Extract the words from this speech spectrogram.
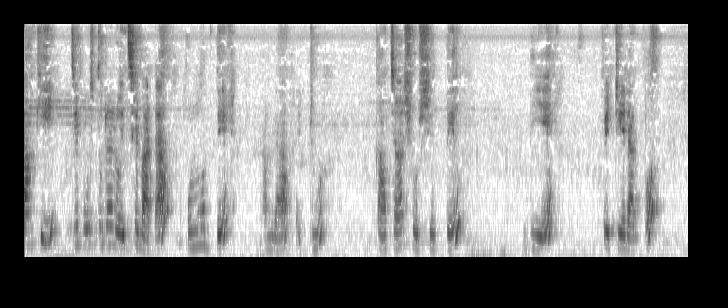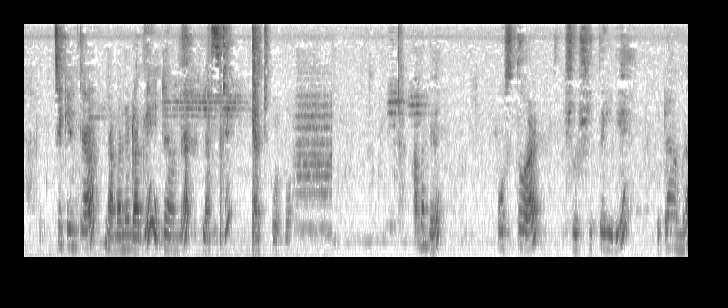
বাকি যে পোস্তটা রয়েছে বাটা, ওর মধ্যে আমরা একটু কাঁচা সর্ষের তেল দিয়ে ফেটিয়ে রাখব। চিকেনটা নামানোর আগে এটা আমরা লাস্টে অ্যাড করব। আমাদের পোস্ত আর সর্ষের তেল দিয়ে এটা আমরা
